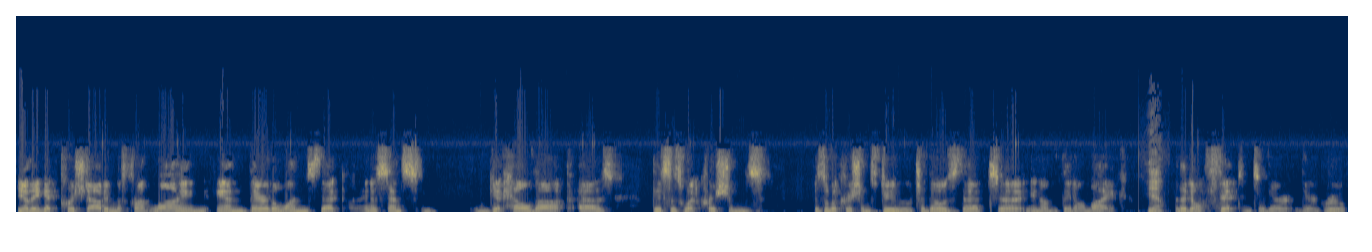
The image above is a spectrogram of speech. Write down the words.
you know they get pushed out in the front line, and they're the ones that, in a sense, get held up as this is what Christians this is what Christians do to those that uh, you know that they don't like. Yeah, or they don't fit into their their group.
